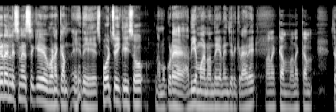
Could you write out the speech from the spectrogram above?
ஏடன் லிசனர்ஸுக்கு வணக்கம். இது ஸ்போர்ட்ஸ் வீக்லி ஷோ நம்ம கூட அதிகமான் வந்து இணைஞ்சிருக்கிறாரு. வணக்கம் வணக்கம். ஸோ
